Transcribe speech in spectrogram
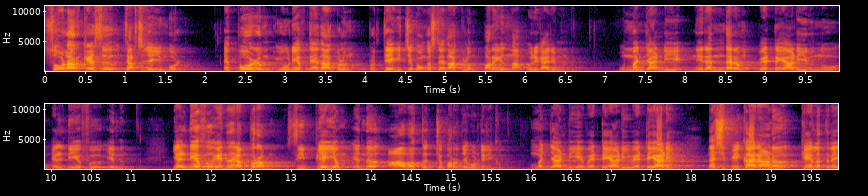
സോളാർ കേസ് ചർച്ച ചെയ്യുമ്പോൾ എപ്പോഴും യു ഡി എഫ് നേതാക്കളും പ്രത്യേകിച്ച് കോൺഗ്രസ് നേതാക്കളും പറയുന്ന ഒരു കാര്യമുണ്ട്. ഉമ്മൻചാണ്ടിയെ നിരന്തരം വേട്ടയാടിയിരുന്നു എൽ ഡി എഫ് എന്നും. എൽ ഡി എഫ് എന്നതിനപ്പുറം സി പി ഐ എം എന്ന് ആവർത്തിച്ച് പറഞ്ഞുകൊണ്ടിരിക്കും. ഉമ്മൻചാണ്ടിയെ വേട്ടയാടി വേട്ടയാടി നശിപ്പിക്കാനാണ് കേരളത്തിലെ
